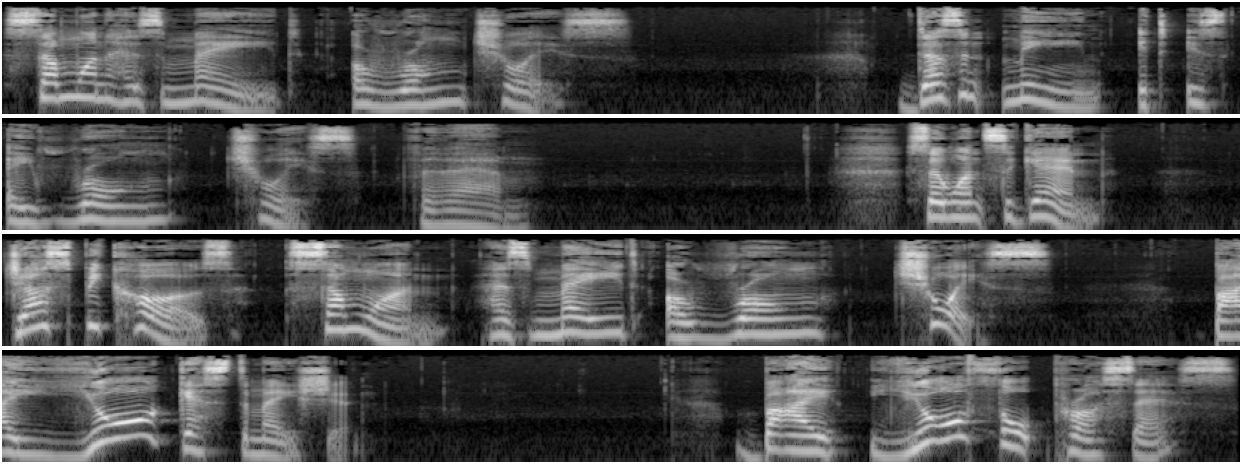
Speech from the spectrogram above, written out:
someone has made a wrong choice doesn't mean it is a wrong choice for them. So once again, just because someone has made a wrong choice by your guesstimation, by your thought process,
